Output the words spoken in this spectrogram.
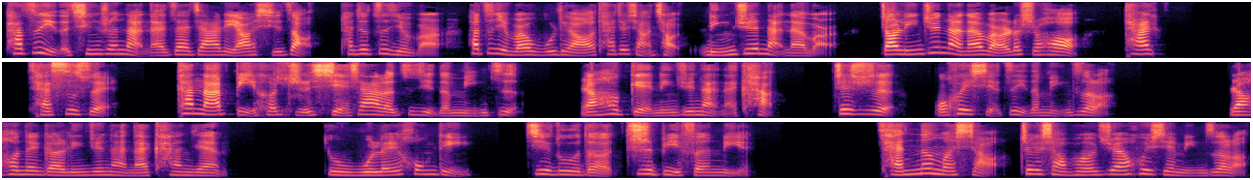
他自己的亲生奶奶在家里要洗澡，他就自己玩，他自己玩无聊，他就想找邻居奶奶玩。找邻居奶奶玩的时候，他才四岁，他拿笔和纸写下了自己的名字，然后给邻居奶奶看，这是我会写自己的名字了。然后那个邻居奶奶看见，就五雷轰顶，嫉妒的质壁分离。才那么小，这个小朋友居然会写名字了。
